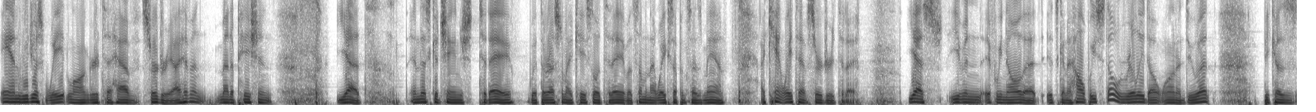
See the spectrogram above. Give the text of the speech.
And we just wait longer to have surgery. I haven't met a patient yet, and this could change today with the rest of my caseload today, but someone that wakes up and says, Man, I can't wait to have surgery today. Yes, even if we know that it's going to help, we still really don't want to do it because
